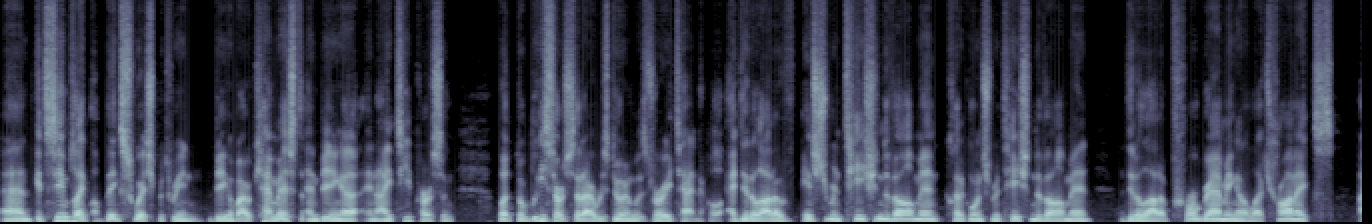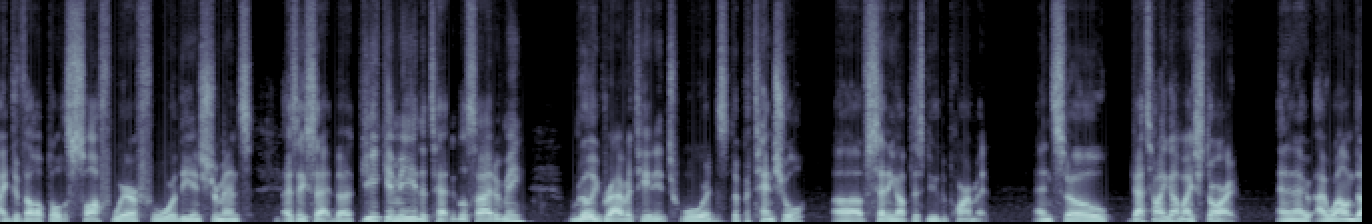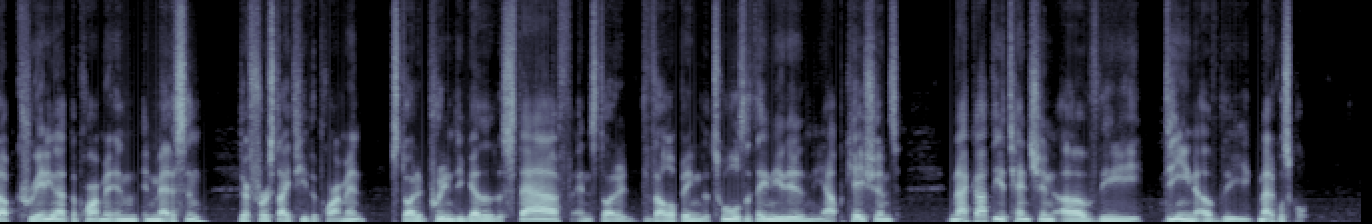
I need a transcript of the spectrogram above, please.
And it seems like a big switch between being a biochemist and being a, an IT person. But the research that I was doing was very technical. I did a lot of instrumentation development, clinical instrumentation development. I did a lot of programming and electronics. I developed all the software for the instruments. As I said, the geek in me, the technical side of me, really gravitated towards the potential of setting up this new department. And so that's how I got my start. And I, I wound up creating that department in, in medicine, their first IT department started putting together the staff and started developing the tools that they needed and the applications. And that got the attention of the dean of the medical school.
